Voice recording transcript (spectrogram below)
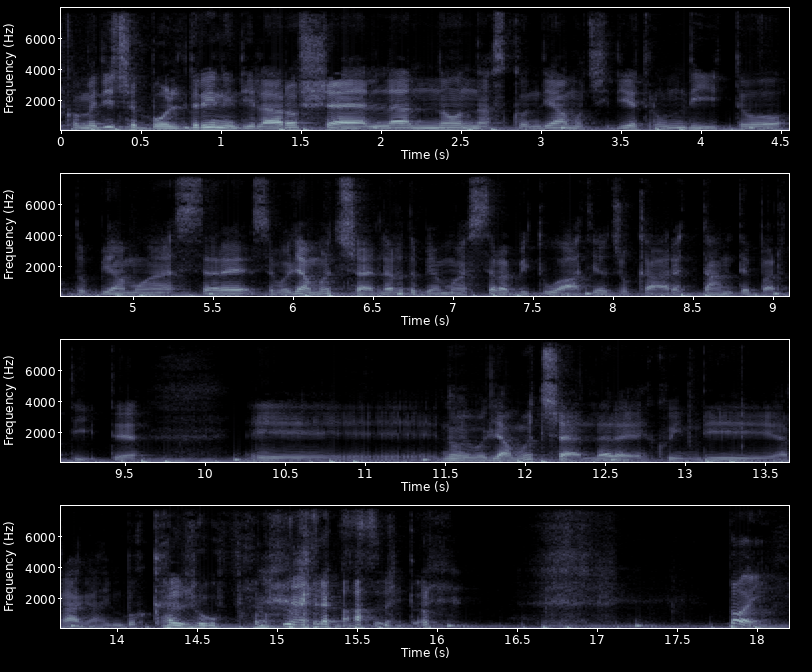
come dice Boldrini di La Rochelle, non nascondiamoci dietro un dito, dobbiamo essere, se vogliamo eccellere, dobbiamo essere abituati a giocare tante partite e noi vogliamo eccellere, quindi raga, in bocca al lupo. più che altro. Poi,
